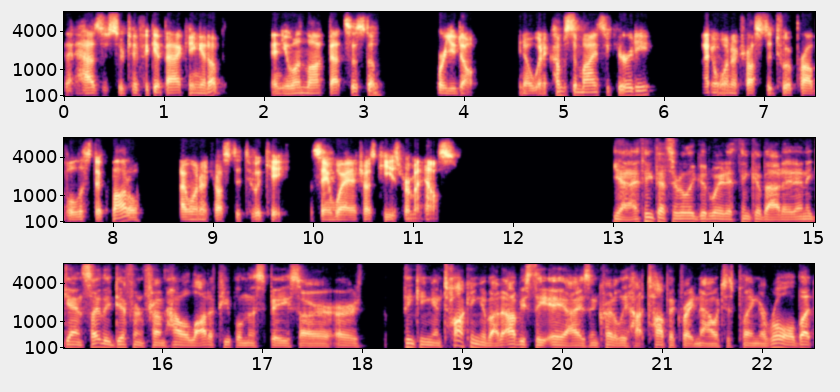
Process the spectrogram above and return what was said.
that has a certificate backing it up, and you unlock that system, or you don't. You know, when it comes to my security, I don't want to trust it to a probabilistic model. I want to trust it to a key, the same way I trust keys for my house. Yeah, I think that's a really good way to think about it. And again, slightly different from how a lot of people in this space are are thinking and talking about it. Obviously, AI is an incredibly hot topic right now, which is playing a role. But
